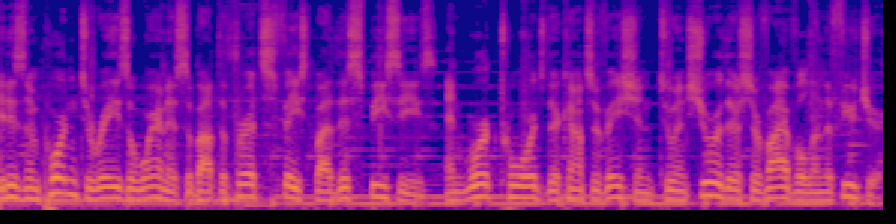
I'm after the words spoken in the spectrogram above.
It is important to raise awareness about the threats faced by this species and work towards their conservation to ensure their survival in the future.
